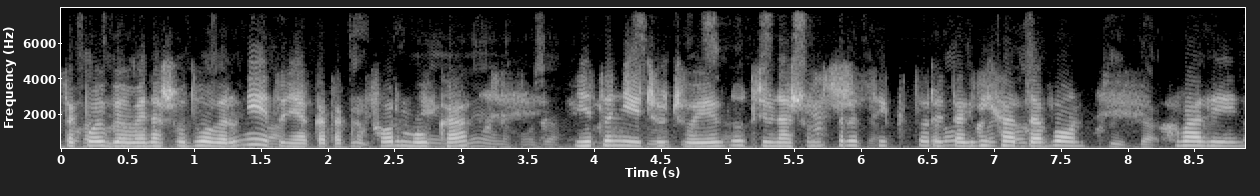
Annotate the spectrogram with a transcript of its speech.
tak pohybujeme našou dôveru. Nie je to nejaká taká formulka, je to niečo, čo je vnútri v našom srdci, ktoré tak vychádza von. Chváli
